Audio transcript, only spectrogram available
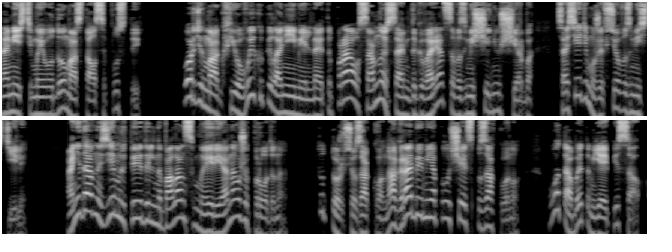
На месте моего дома остался пустырь. Орден магов его выкупил, они имели на это право, со мной сами договорятся о возмещении ущерба. Соседям уже все возместили. А недавно землю передали на баланс мэрии, она уже продана. Тут тоже все законно. Ограбили меня, получается, по закону. Вот об этом я и писал.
